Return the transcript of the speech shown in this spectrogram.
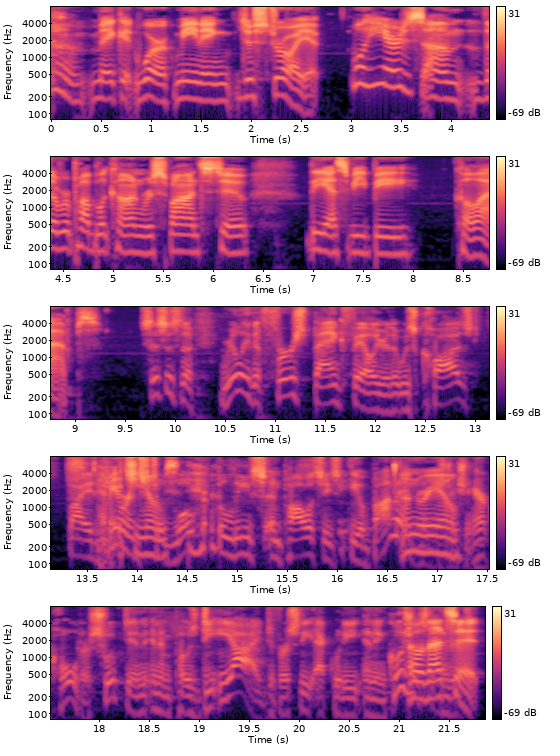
make it work, meaning destroy it. Well, here's um, the Republican response to the SVB collapse. So this is the really the first bank failure that was caused by adherence to woke beliefs and policies. The Obama Unreal. administration, Eric Holder, swooped in and imposed DEI, diversity, equity, and inclusion. Oh, that's it.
